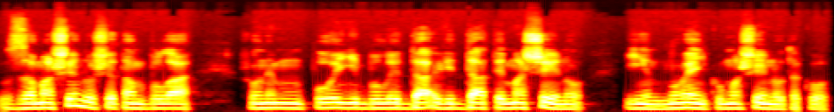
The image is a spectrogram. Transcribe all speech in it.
за машину ще там була, що вони повинні були віддати машину, їм новеньку машину таку.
